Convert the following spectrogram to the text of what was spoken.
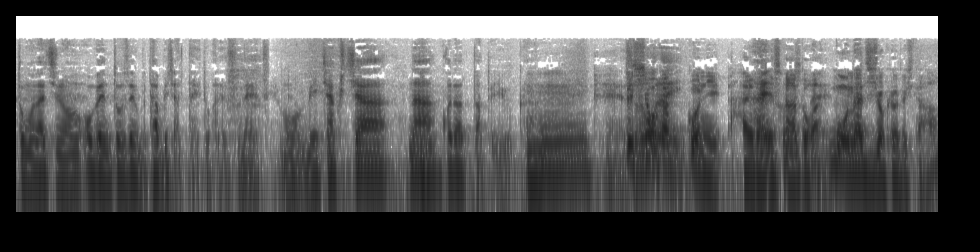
友達のお弁当全部食べちゃったりとかですね。もうめちゃくちゃな子だったというか、うん。えー、で小学校に入られた後は、もう同じ状況でした？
